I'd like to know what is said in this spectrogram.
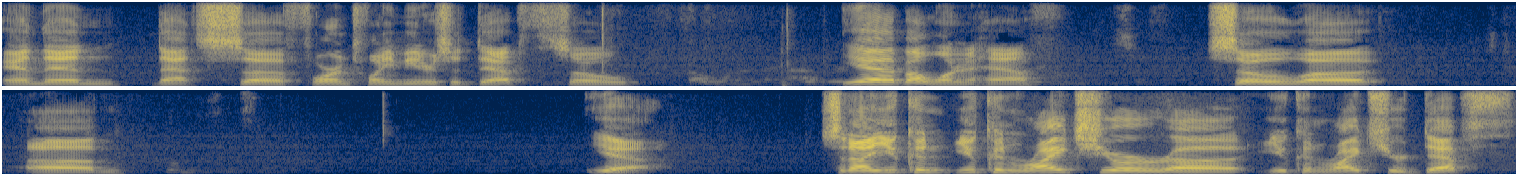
and then that's uh, 420 meters of depth. So About yeah, about one and a half. So uh, um, yeah. So now you can you can write your uh, you can write your depth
